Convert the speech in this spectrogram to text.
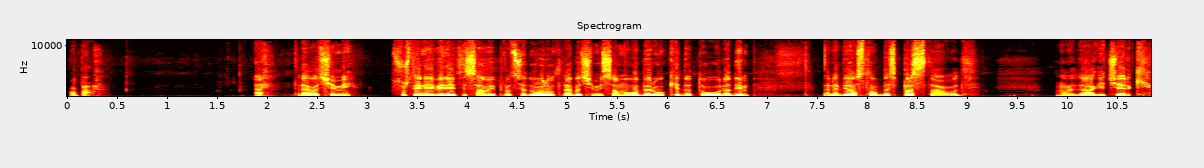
Opa. E, treba će mi, u suštini vidite sami proceduru, treba će mi samo obe ruke da to uradim, da ne bi ostao bez prsta od moje drage čerke.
